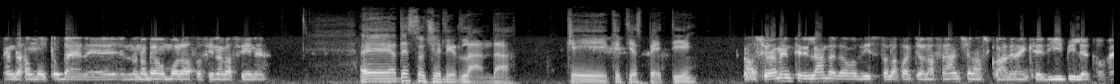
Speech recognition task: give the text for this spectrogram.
è andata molto bene, non abbiamo mollato fino alla fine. Eh, adesso c'è l'Irlanda, che, che ti aspetti? No, sicuramente l'Irlanda abbiamo visto la partita della Francia, una squadra incredibile dove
